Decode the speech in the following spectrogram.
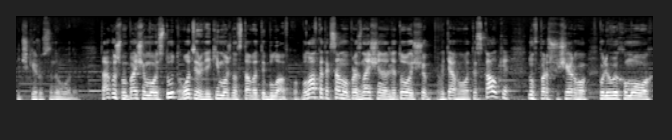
під шкіру садоводи. Також ми бачимо ось тут отвір, в який можна вставити булавку. Булавка так само призначена для того, щоб витягувати скалки, ну в першу чергу в польових умовах.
